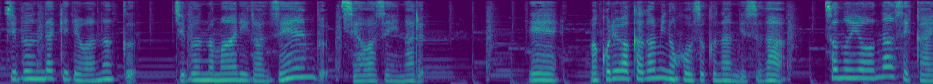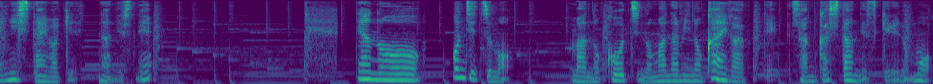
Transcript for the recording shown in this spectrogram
自分だけではなく自分の周りが全部幸せになる。で、まあ、これは鏡の法則なんですが、そのような世界にしたいわけなんですね。で、あの、本日も、まあ、の、コーチの学びの会があって参加したんですけれども、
